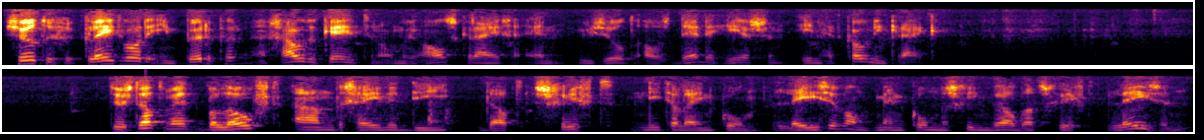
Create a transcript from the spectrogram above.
zult u gekleed worden in purper, een gouden keten om uw hals krijgen en u zult als derde heersen in het koninkrijk. Dus dat werd beloofd aan degene die dat schrift niet alleen kon lezen, want men kon misschien wel dat schrift lezen,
